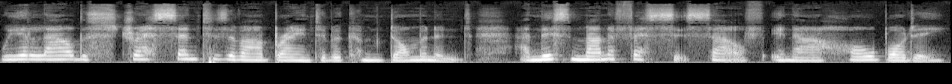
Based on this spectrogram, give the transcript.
we allow the stress centers of our brain to become dominant, and this manifests itself in our whole body.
